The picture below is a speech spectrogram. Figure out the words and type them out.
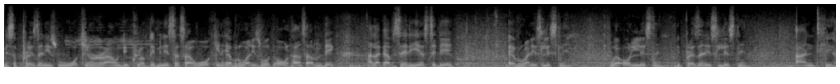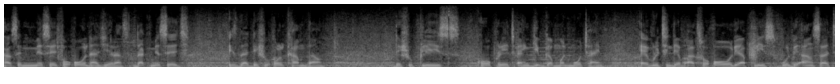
Mr. President is working around the clock. The ministers are working. Everyone is working. All hands are on deck. And like I've said yesterday, everyone is listening. We're all listening. The president is listening. And he has a message for all Nigerians. That message is that they should all calm down they should please cooperate and give government more time. Everything they've asked for, all their pleas will be answered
